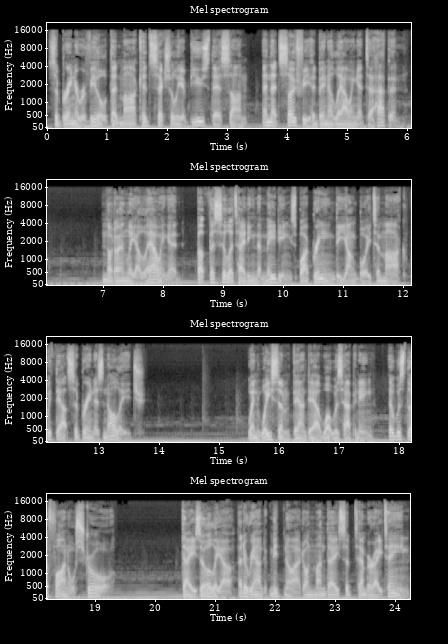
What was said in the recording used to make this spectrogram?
Sabrina revealed that Mark had sexually abused their son and that Sophie had been allowing it to happen. Not only allowing it, but facilitating the meetings by bringing the young boy to Mark without Sabrina's knowledge. When Ouissem found out what was happening, it was the final straw. Days earlier, at around midnight on Monday, September 18,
